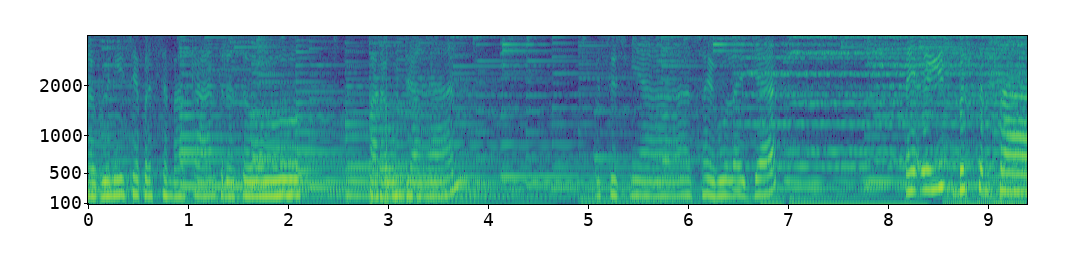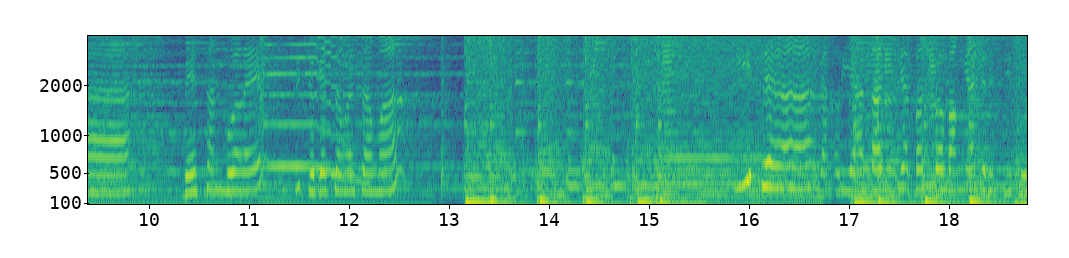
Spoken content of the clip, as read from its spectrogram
Lagu ini saya persembahkan teruntuk para undangan khususnya Sohibul Ajat Teh beserta Besan boleh ikut sama-sama. Tidak, nggak kelihatan. Lihat Mas Bambangnya aja di situ.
